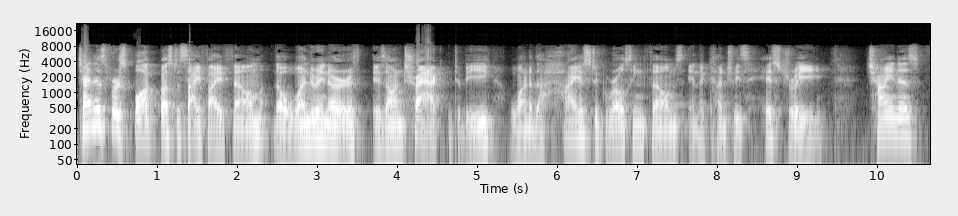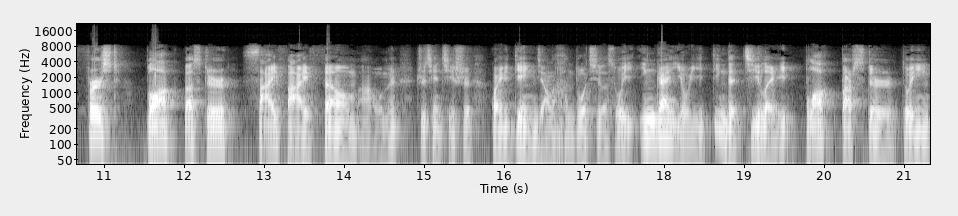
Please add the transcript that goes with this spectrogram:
China's first blockbuster sci-fi film, The Wandering Earth, is on track to be one of the highest grossing films in the country's history. China's first blockbuster sci-fi film 啊，我们之前其实关于电影讲了很多期了，所以应该有一定的积累。blockbuster 对应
